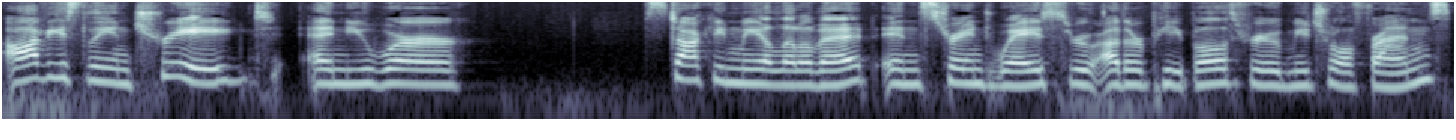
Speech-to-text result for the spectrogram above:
obviously intrigued, and you were stalking me a little bit in strange ways through other people, through mutual friends.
